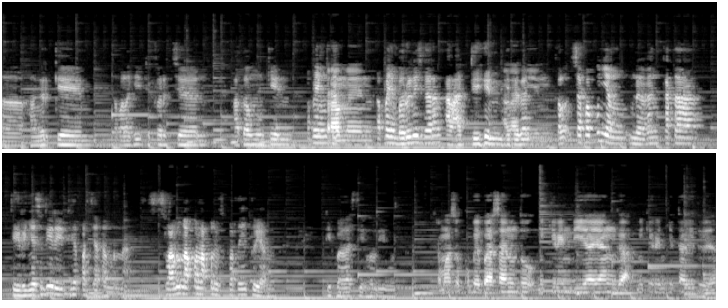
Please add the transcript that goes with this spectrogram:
eh, Hunger Game, apalagi Divergent atau mungkin apa yang Ultraman, apa yang baru ini sekarang Aladdin, gitu kan Aladdin. kalau siapa pun yang menggunakan kata dirinya sendiri dia pasti akan menang selalu lakon-lakon seperti itu yang dibahas di Hollywood termasuk kebebasan untuk mikirin dia yang nggak mikirin kita gitu ya.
